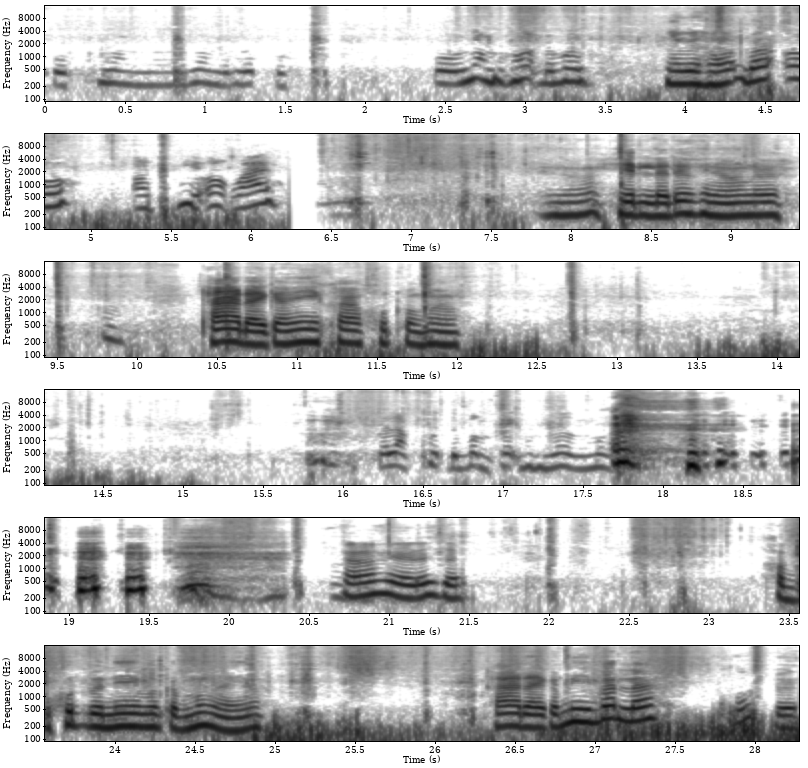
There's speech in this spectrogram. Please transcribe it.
หูย่องเลยผูกโอ้ย่องเหาะเลยเฮ้ย ยังไปฮอดบ่เออเอาที่ออกไว้พี่น้องเห็นแล้วเด้อพี่น้องเลยท่าใดก็มีค่าขุดของเราก็หลักขุดตะบังเตะเมืองมึงเอาเห็นแล้วจ้ะเขาบุขุดวันนี้มันกับเมื่อยเนาะท่าใดก็มีบัดละขุดเลย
